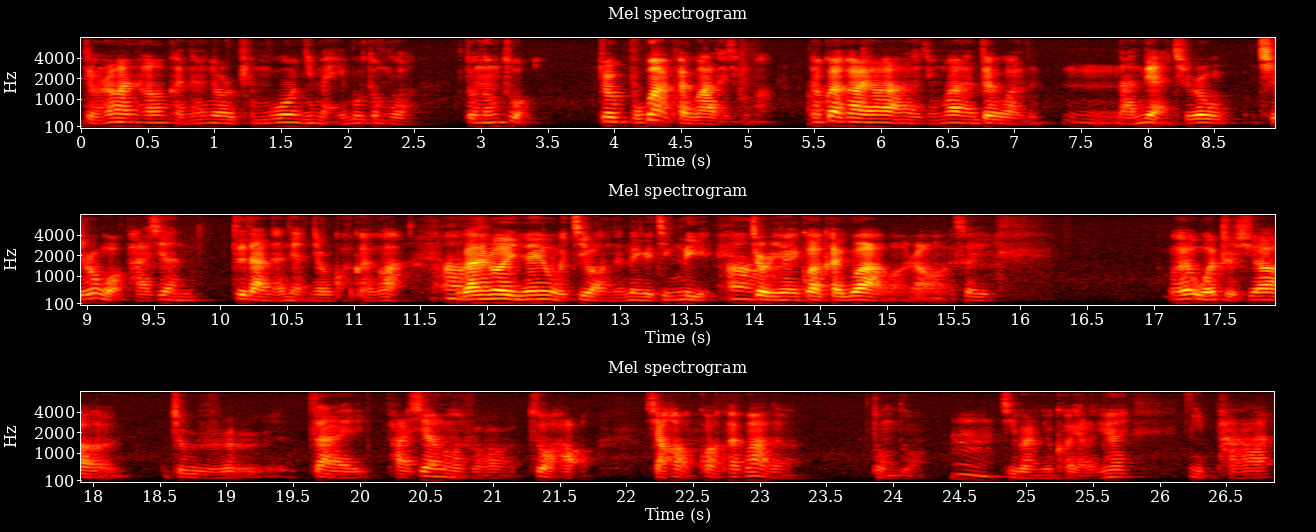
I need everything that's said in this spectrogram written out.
顶绳完成，肯定就是评估你每一步动作都能做，就是不挂快挂的情况。那挂快挂的情况对我嗯难点，其实。其实我爬线最大难点就是挂快挂。我刚才说，因为我既往的那个经历，就是因为挂快挂嘛，然后所以，我我只需要就是在爬线路的时候做好想好挂快挂的动作，基本上就可以了。因为你爬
